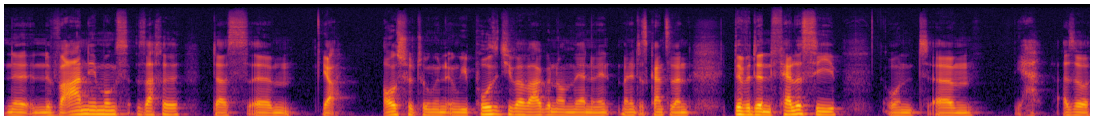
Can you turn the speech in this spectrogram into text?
eine, eine Wahrnehmungssache, dass ähm, ja, Ausschüttungen irgendwie positiver wahrgenommen werden. Man nennt, man nennt das Ganze dann Dividend Fallacy. Und ähm, ja, also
